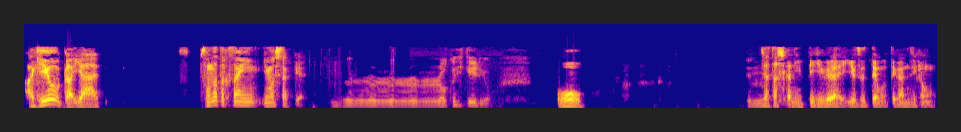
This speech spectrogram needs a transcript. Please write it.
あげようか、いや、そんなたくさんいましたっけ？6匹いるよ。おお。でじゃあ確かに一匹ぐらい譲ってもって感じかも。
